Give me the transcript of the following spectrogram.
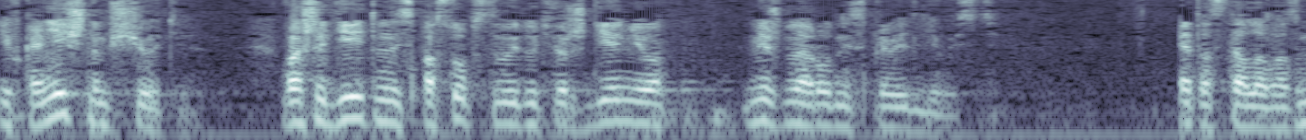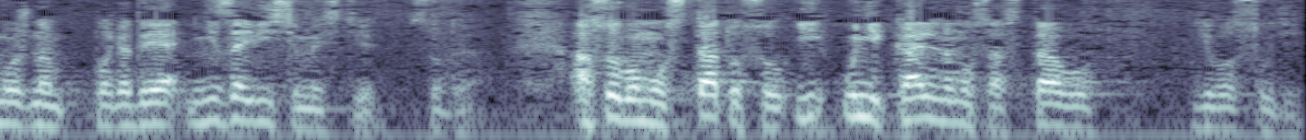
И в конечном счете ваша деятельность способствует утверждению международной справедливости. Это стало возможным благодаря независимости суда, особому статусу и уникальному составу его судей.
